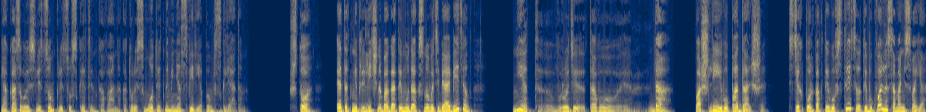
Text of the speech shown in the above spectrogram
и оказываюсь лицом к лицу с Кэтрин Кавана, который смотрит на меня свирепым взглядом. «Что, этот неприлично богатый мудак снова тебя обидел?» «Нет, вроде того... Э, да, пошли его подальше. С тех пор, как ты его встретила, ты буквально сама не своя.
